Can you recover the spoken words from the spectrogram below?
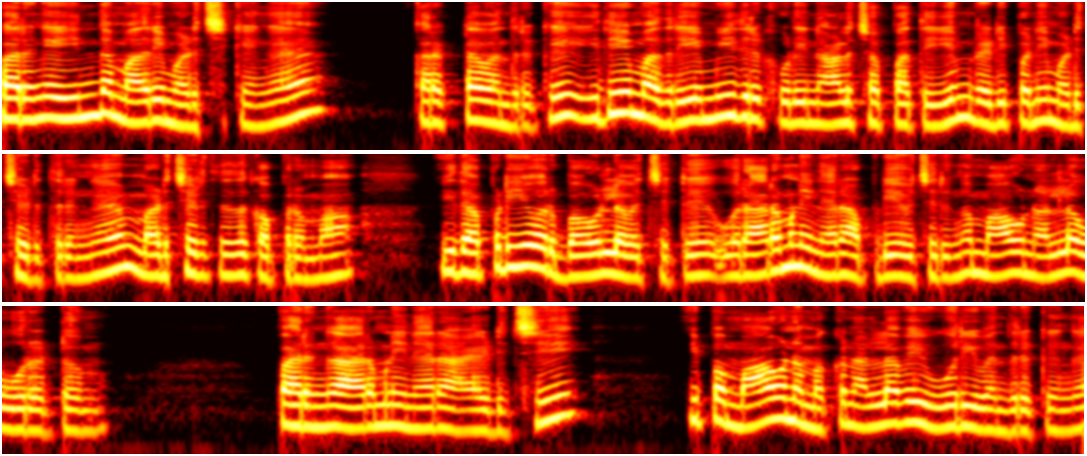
பாருங்கள் இந்த மாதிரி மடிச்சுக்கோங்க. கரெக்டாக வந்திருக்கு. இதே மாதிரியே மீதி இருக்கக்கூடிய நாலு சப்பாத்தியும் ரெடி பண்ணி மடித்து எடுத்துருங்க. மடித்து எடுத்ததுக்கப்புறமா இது அப்படியே ஒரு பவுலில் வச்சுட்டு ஒரு அரை மணி நேரம் அப்படியே வச்சுருங்க. மாவு நல்லா ஊறட்டும். பாருங்கள் அரை மணி நேரம் ஆயிடுச்சு. இப்போ மாவு நமக்கு நல்லாவே ஊறி வந்திருக்குங்க.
